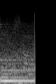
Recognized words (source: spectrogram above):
Mm-hmm.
